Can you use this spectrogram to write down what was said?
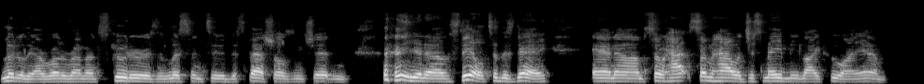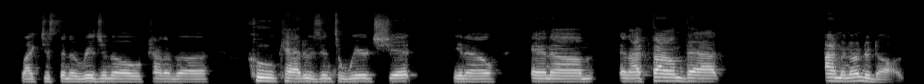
Literally, I rode around on scooters and listened to the specials and shit, and you know, still to this day. And um, so ha- somehow it just made me like who I am, like just an original kind of a cool cat who's into weird shit, you know. And um, and I found that I'm an underdog.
